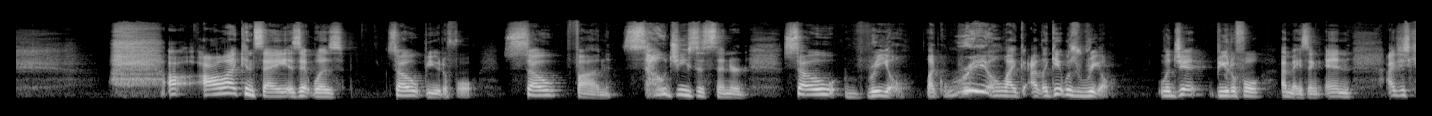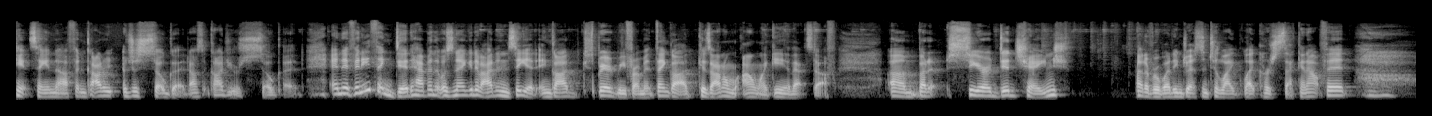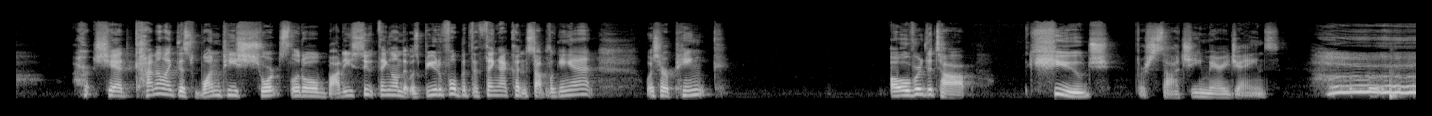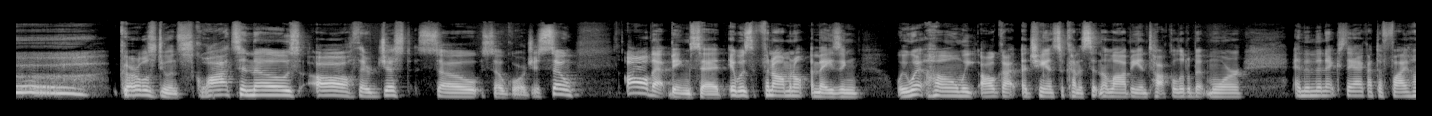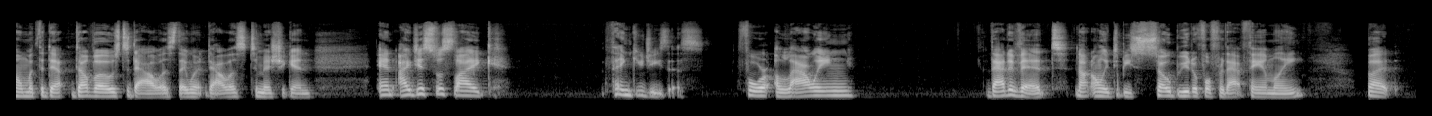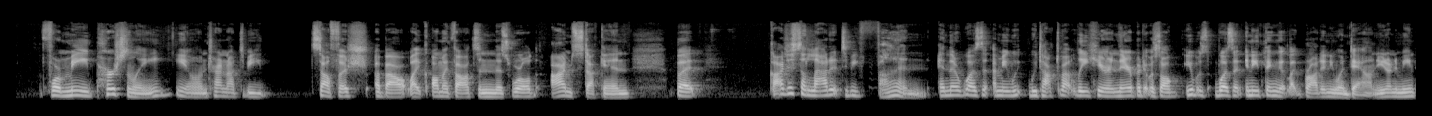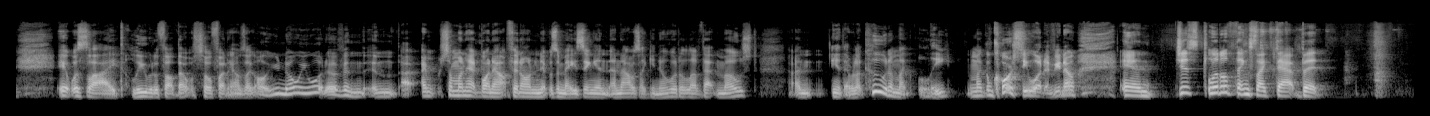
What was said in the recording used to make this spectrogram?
All I can say is it was so beautiful, so fun, so Jesus centered, so real, like real, like like it was real, legit, beautiful, amazing, and I just can't say enough. And God was just so good. I was like, God, you're so good. And if anything did happen that was negative, I didn't see it, and God spared me from it. Thank God, because I don't I don't like any of that stuff. Um, but Sierra did change out of her wedding dress into like like her second outfit. Her, she had kind of like this one piece shorts little bodysuit thing on that was beautiful, but the thing I couldn't stop looking at was her pink, over the top, huge Versace Mary Janes. Girls doing squats in those. Oh, they're just so, so gorgeous. So, all that being said, it was phenomenal, amazing we went home. We all got a chance to kind of sit in the lobby and talk a little bit more. And then the next day, I got to fly home with the De- Delvos to Dallas. They went Dallas to Michigan. And I just was like, thank you, Jesus, for allowing that event not only to be so beautiful for that family, but for me personally, you know, and trying not to be selfish about like all my thoughts in this world I'm stuck in, but God just allowed it to be fun. And there wasn't, I mean, we, we talked about Lee here and there, but it was all, it was, wasn't anything that like brought anyone down. You know what I mean? It was like, Lee would have thought that was so funny. I was like, oh, you know, he would have. And, and I, someone had one outfit on and it was amazing. And, and I was like, you know who would have loved that most? And you know, they were like, who? And I'm like, Lee. I'm like, of course he would have, you know? And just little things like that. But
